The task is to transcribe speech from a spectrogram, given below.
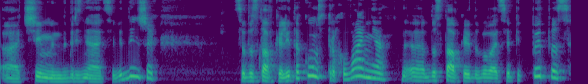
е, чим він відрізняється від інших. Це доставка літаком, страхування, е, доставка відбувається під підпис,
